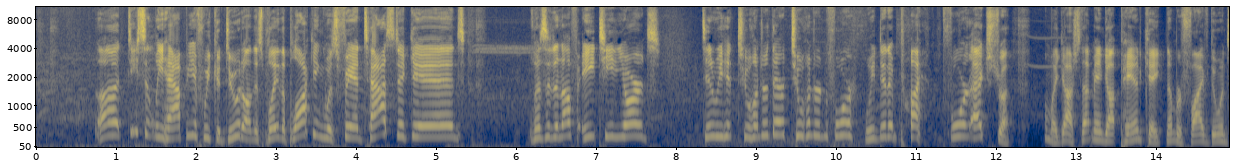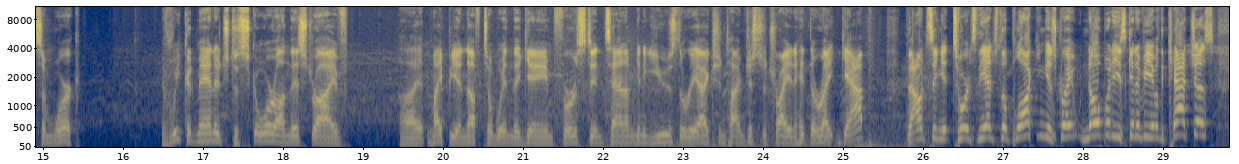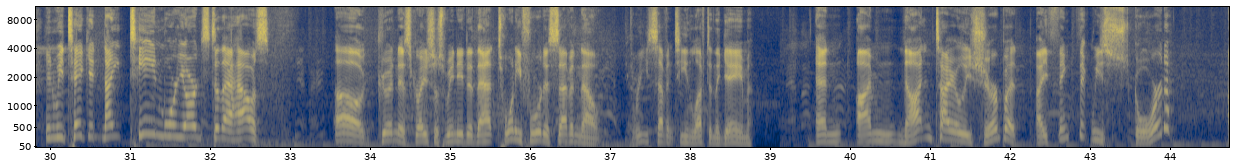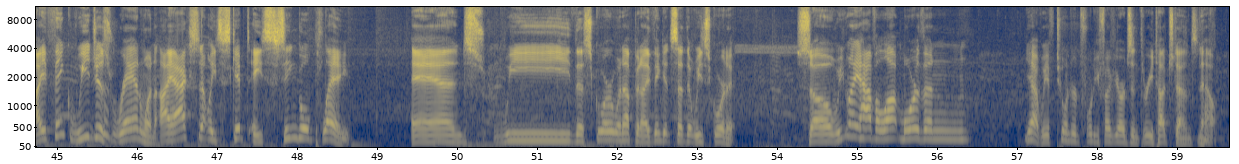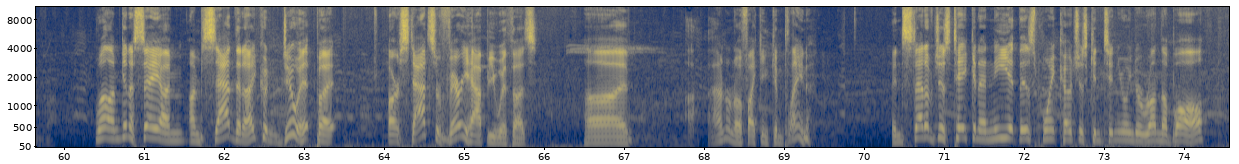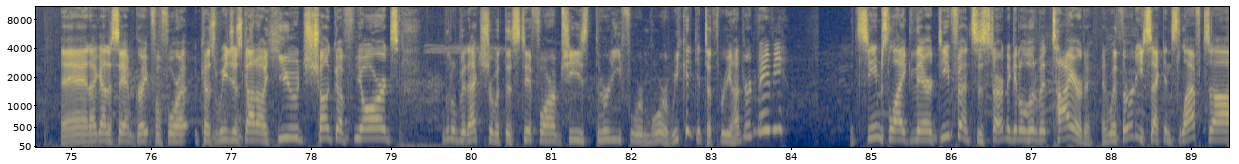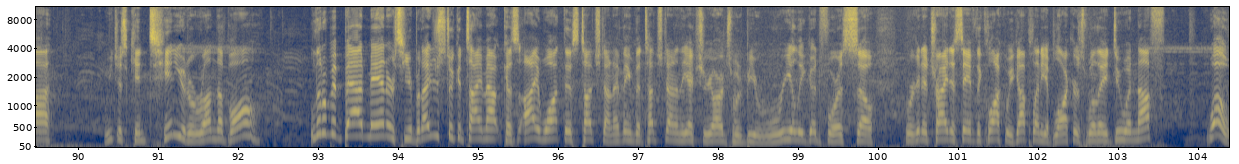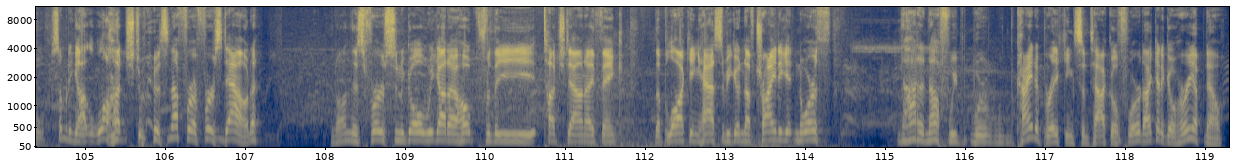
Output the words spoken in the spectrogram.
uh, decently happy if we could do it on this play. The blocking was fantastic, and was it enough? 18 yards? Did we hit 200 there? 204? We did it by four extra. Oh my gosh, that man got pancaked. Number five doing some work. If we could manage to score on this drive, uh, it might be enough to win the game. First and 10, I'm going to use the reaction time just to try and hit the right gap. Bouncing it towards the edge. The blocking is great. Nobody's going to be able to catch us. And we take it 19 more yards to the house. Oh, goodness gracious. We needed that. 24 to 7 now. 317 left in the game. And I'm not entirely sure, but I think that we scored. I think we just ran one. I accidentally skipped a single play and we the score went up and I think it said that we scored it. So we might have a lot more than yeah, we have 245 yards and three touchdowns now. Well, I'm going to say I'm I'm sad that I couldn't do it, but our stats are very happy with us. Uh I don't know if I can complain. Instead of just taking a knee at this point, coach is continuing to run the ball. And I got to say I'm grateful for it because we just got a huge chunk of yards. A little bit extra with the stiff arm cheese. 34 more. We could get to 300 maybe? It seems like their defense is starting to get a little bit tired. And with 30 seconds left, uh, we just continue to run the ball. A little bit bad manners here, but I just took a timeout because I want this touchdown. I think the touchdown and the extra yards would be really good for us. So we're going to try to save the clock. We got plenty of blockers. Will they do enough? Whoa, somebody got launched. it was enough for a first down. And on this first and goal, we got to hope for the touchdown, I think. The blocking has to be good enough. Trying to get north. Not enough. We, we're kind of breaking some tackle forward. I got to go hurry up now.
